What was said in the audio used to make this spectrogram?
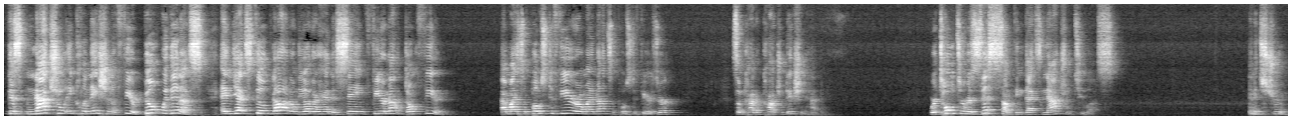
this natural inclination of fear built within us, and yet still God, on the other hand, is saying, fear not, don't fear. Am I supposed to fear or am I not supposed to fear? Is there some kind of contradiction happening? We're told to resist something that's natural to us. And it's true.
